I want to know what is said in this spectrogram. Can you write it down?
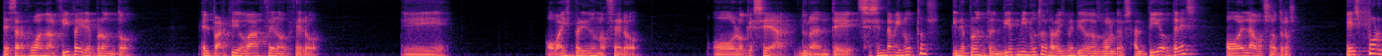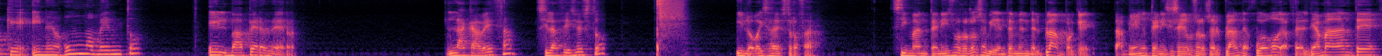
de estar jugando al FIFA y de pronto el partido va a 0-0. Eh, o vais perdiendo 1-0 o lo que sea durante 60 minutos y de pronto en 10 minutos le habéis metido dos goles al tío, tres, o él a vosotros. Es porque en algún momento él va a perder la cabeza si le hacéis esto y lo vais a destrozar. Si mantenéis vosotros, evidentemente, el plan, porque también tenéis que seguir vosotros el plan de juego, de hacer el diamante,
